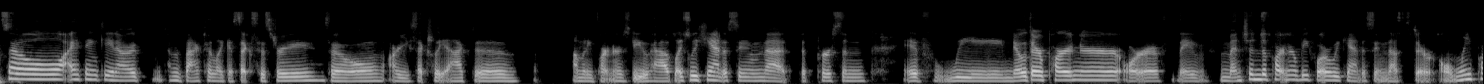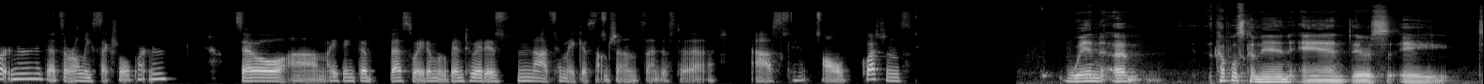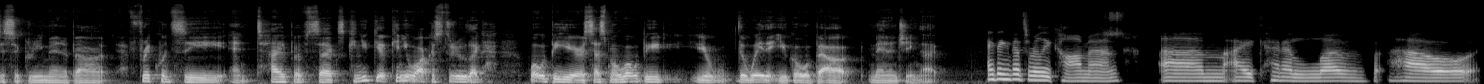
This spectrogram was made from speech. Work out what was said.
So i think you know it comes back to like a sex history. So are you sexually active how many partners do you have? Like we can't assume that the person if we know their partner or if they've mentioned a partner before we can't assume that's their only partner that's their only sexual partner. So um, i think the best way to move into it is not to make assumptions and just to ask all questions. When um, couples come in and there's a disagreement about frequency and type of sex can you get can you walk us through like what would be your assessment? What would be your the way that you go about managing that? I think that's really common. Um, I kind of love how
